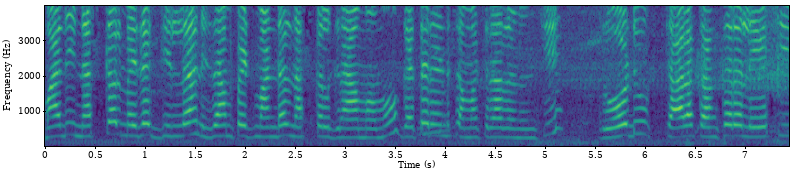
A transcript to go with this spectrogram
మాది నస్కల్ మెదక్ జిల్లా నిజాంపేట్ మండల్ నస్కల్ గ్రామము. గత రెండు సంవత్సరాల నుంచి రోడ్డు చాలా కంకర లేచి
